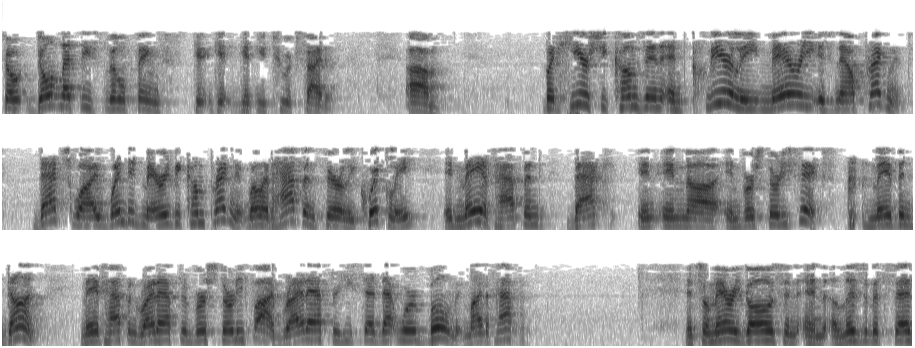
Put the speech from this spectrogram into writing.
So don't let these little things get, get, get you too excited. Um, but here she comes in and clearly Mary is now pregnant. That's why, when did Mary become pregnant? Well, it happened fairly quickly. It may have happened back in, in, uh, in verse 36. may have been done. May have happened right after verse 35. Right after he said that word, boom, it might have happened. And so Mary goes and, and Elizabeth says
